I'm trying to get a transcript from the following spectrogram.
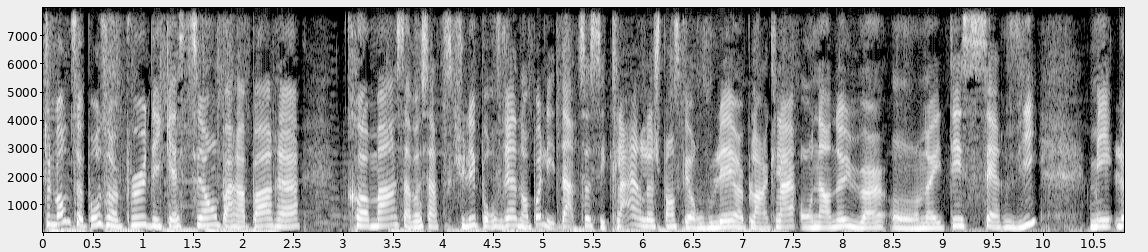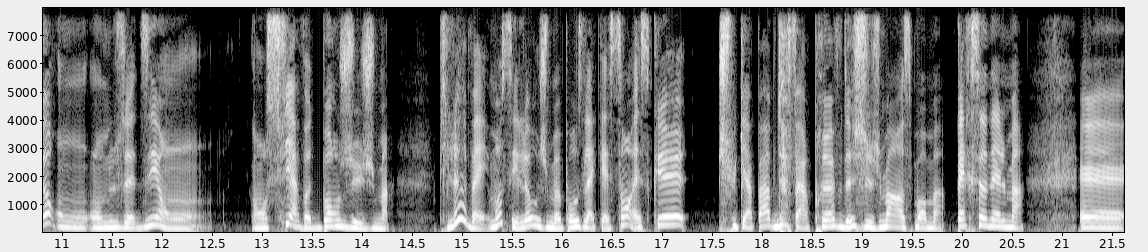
tout le monde se pose un peu des questions par rapport à comment ça va s'articuler pour vrai. Non pas les dates, ça c'est clair. Là, je pense qu'on voulait un plan clair. On en a eu un. On a été servi. Mais là, on, nous a dit, on, se fie à votre bon jugement. Puis là, ben moi, c'est là où je me pose la question. Est-ce que je suis capable de faire preuve de jugement en ce moment, personnellement? Euh,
